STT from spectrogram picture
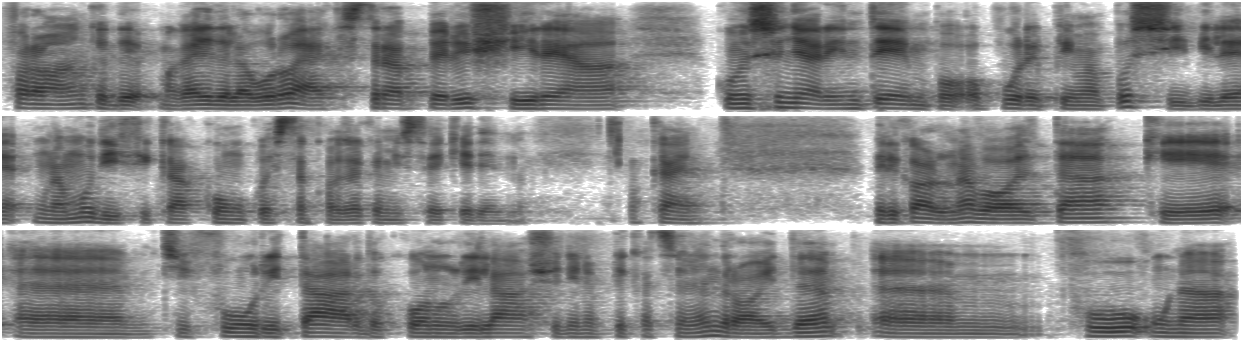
farò anche de- magari del lavoro extra per riuscire a consegnare in tempo oppure prima possibile una modifica con questa cosa che mi stai chiedendo. Ok? Mi ricordo una volta che eh, ci fu un ritardo con un rilascio di un'applicazione Android, ehm, fu una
